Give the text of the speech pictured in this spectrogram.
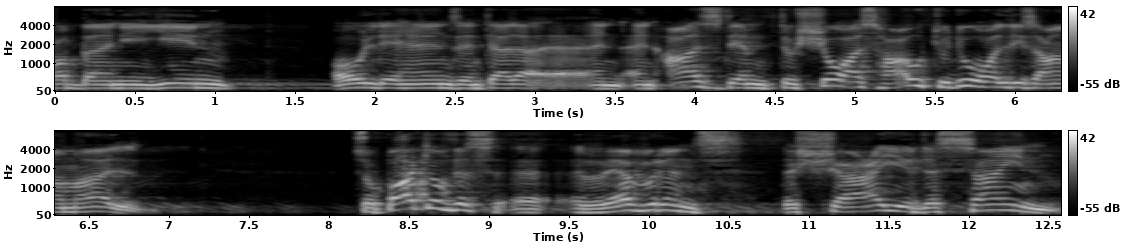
rabbaniyin, hold their hands and tell and, and ask them to show us how to do all these amal. So part of this uh, reverence the sha'ir, the sign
